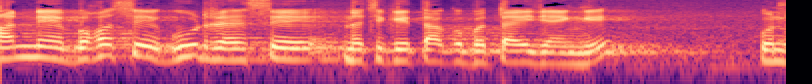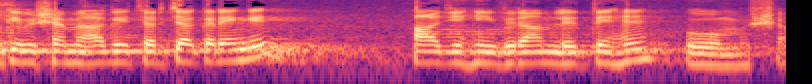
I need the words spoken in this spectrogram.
अन्य बहुत से गूढ़ रहस्य नचिकेता को बताए जाएँगे। उनके विषय में आगे चर्चा करेंगे। आज यहीं विराम लेते हैं। ओम शम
